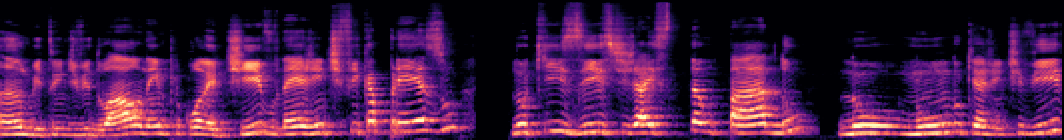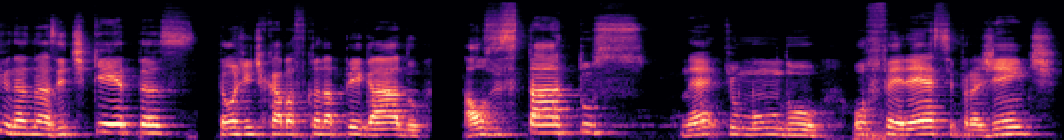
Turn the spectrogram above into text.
âmbito individual, nem para o coletivo, né? E a gente fica preso no que existe já estampado no mundo que a gente vive, né? nas etiquetas. Então a gente acaba ficando apegado aos status, né? Que o mundo oferece para gente.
